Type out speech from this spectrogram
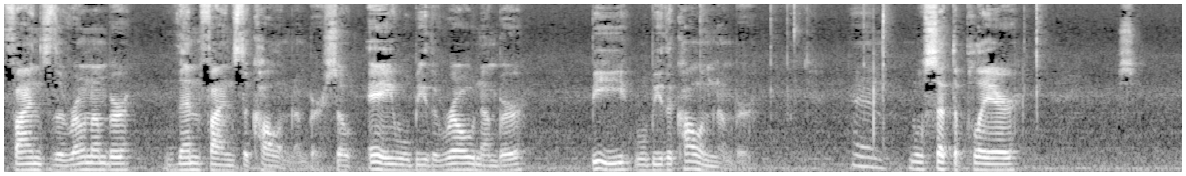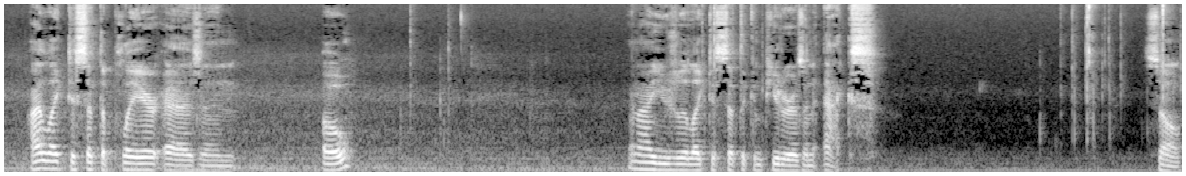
finds the row number, then finds the column number. So A will be the row number, B will be the column number. And we'll set the player, I like to set the player as an O, and I usually like to set the computer as an X. So,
